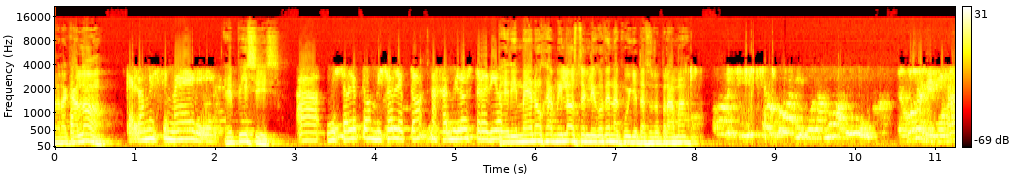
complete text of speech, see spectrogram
Παρακαλώ. Καλό μεσημέρι. Επίσης. Α, μισό λεπτό, μισό λεπτό, να χαμηλώσω το ραδιόφωνο. Περιμένω, χαμηλώστε λίγο, δεν ακούγεται αυτό το πράγμα. Εγώ δεν ήμουνα.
